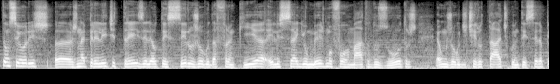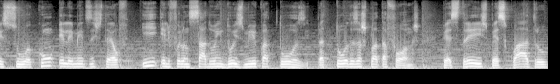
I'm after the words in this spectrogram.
Então, senhores, uh, Sniper Elite 3 ele é o terceiro jogo da franquia, ele segue o mesmo formato dos outros, é um jogo de tiro tático em terceira pessoa com elementos stealth e ele foi lançado em 2014 para todas as plataformas. PS3, PS4,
